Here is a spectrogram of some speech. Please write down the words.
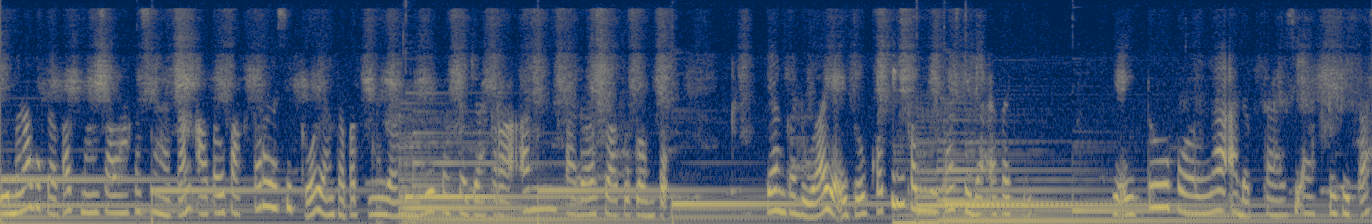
di mana terdapat masalah kesehatan atau faktor resiko yang dapat mengganggu kesejahteraan pada suatu kelompok. Yang kedua yaitu coping komunitas tidak efektif, yaitu pola adaptasi aktivitas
